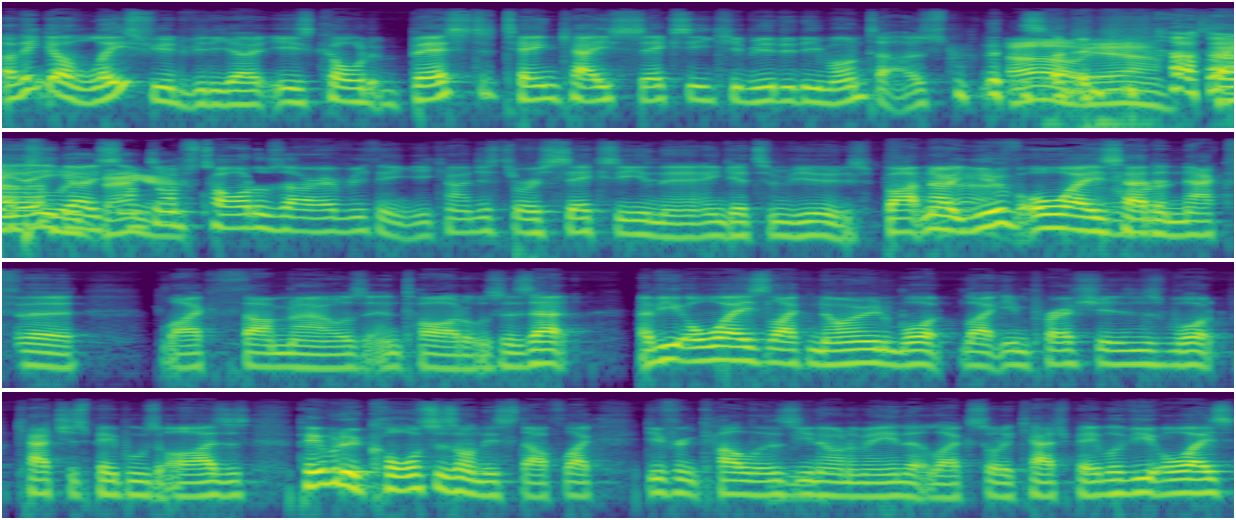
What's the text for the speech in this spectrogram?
I think your least viewed video is called Best 10K Sexy Community Montage. Oh So- yeah. So there you go. banger. Sometimes titles are everything. You can't just throw sexy in there and get some views. But no, Yeah, you've always had a knack for like thumbnails and titles. Is that have you always like known what like impressions, what catches people's eyes? Is- People do courses on this stuff, like different colors. You know what I mean? That like sort of catch people. Have you always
